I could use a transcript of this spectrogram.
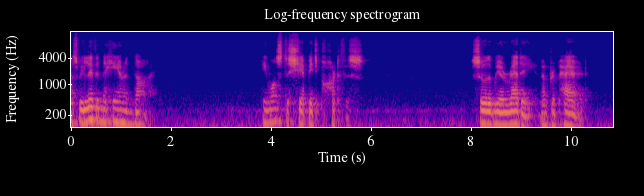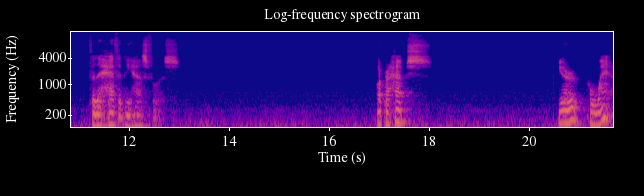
As we live in the here and now. He wants to shape each part of us so that we are ready and prepared for the heaven He has for us. Or perhaps you're aware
